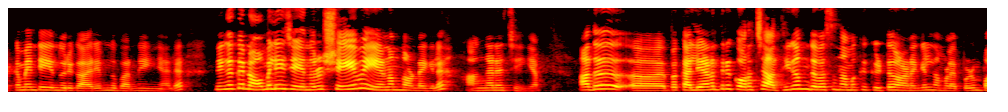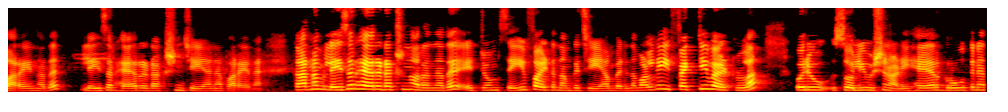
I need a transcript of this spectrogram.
റെക്കമെൻഡ് ചെയ്യുന്ന ഒരു കാര്യം എന്ന് പറഞ്ഞു കഴിഞ്ഞാൽ നിങ്ങൾക്ക് നോർമലി ചെയ്യുന്നൊരു ഷേവ് ചെയ്യണം എന്നുണ്ടെങ്കിൽ അങ്ങനെ ചെയ്യാം. അത് ഇപ്പോൾ കല്യാണത്തിന് കുറച്ചധികം ദിവസം നമുക്ക് കിട്ടുകയാണെങ്കിൽ നമ്മൾ എപ്പോഴും പറയുന്നത് ലേസർ ഹെയർ റിഡക്ഷൻ ചെയ്യാനാണ് പറയുന്നത് കാരണം ലേസർ ഹെയർ റിഡക്ഷൻ എന്ന് പറയുന്നത് ഏറ്റവും സേഫായിട്ട് നമുക്ക് ചെയ്യാൻ പറ്റുന്ന വളരെ ഇഫക്റ്റീവായിട്ടുള്ള ഒരു സൊല്യൂഷനാണ് ഈ ഹെയർ ഗ്രോത്തിനെ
